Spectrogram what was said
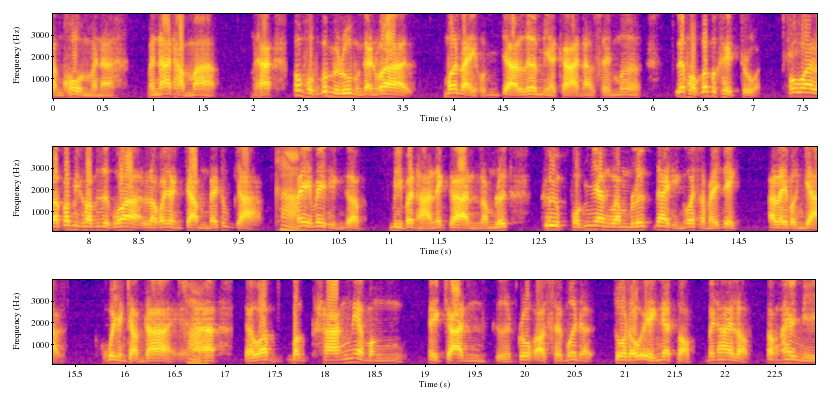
สังคมอะนะมันน่าทำมากนะฮะเพราะผมก็ไม่รู้เหมือนกันว่า เมื่อไหร่ผมจะเริ่มมีอาการอัลไซเมอร์ แล้วผมก็ไม่เคยตรวจ เพราะว่าเราก็มีความรู้สึกว่าเราก็ยังจำได้ทุกอย่างค่ะไม่ไม่ถึงกับมีปัญหาในการลำลึก คือผมยังลำลึกได้ถึงว่าสมัยเด็กอะไรบางอย่าง ผมก็ยังจำได้นะฮะแต่ว่าบางครั้งเนี่ยบางไอการเกิดโรคอัลไซเมอร์เนี่ยตัวเราเองเนี่ยตอบไม่ได้หรอกต้องให้มี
